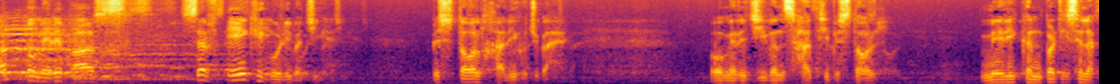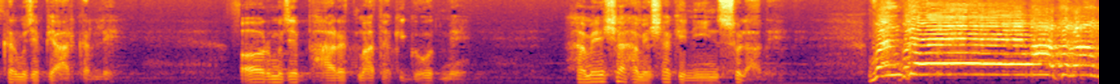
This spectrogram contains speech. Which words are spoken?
अब तो मेरे पास सिर्फ़ एक ही गोली बची है। पिस्तौल खाली हो चुका है। ओ मेरे जीवन साथी पिस्तौल, मेरी कनपटी से लगकर मुझे प्यार कर ले और मुझे भारत माता की गोद में हमेशा हमेशा की नींद सुला दे वंदे मातरम।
